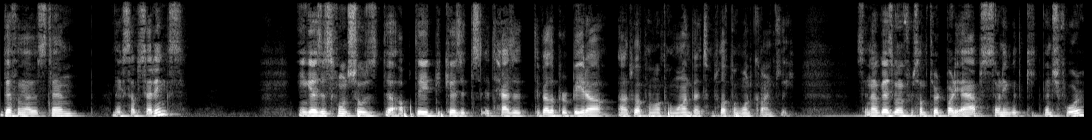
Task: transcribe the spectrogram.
Definitely iOS 10. Next up, settings. And guys, this phone shows the update because it's it has a developer beta uh, 12.1.1, but it's on 12.1 currently. So now guys, going for some third-party apps, starting with Geekbench 4.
